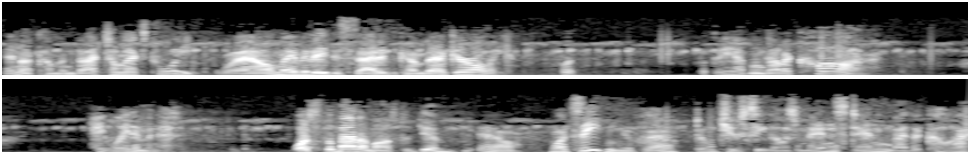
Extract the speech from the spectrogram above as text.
They're not coming back till next week. Well, maybe they decided to come back early. But but they haven't got a car. Hey, wait a minute. What's the matter, Master Jim? Yeah, what's eating you, pal? Don't you see those men standing by the car?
